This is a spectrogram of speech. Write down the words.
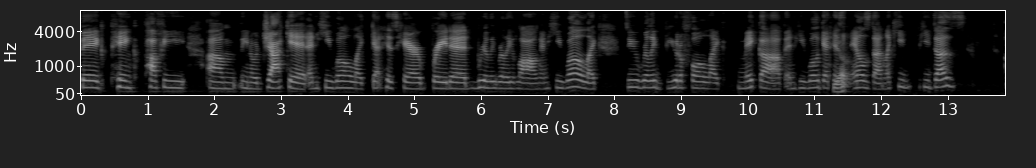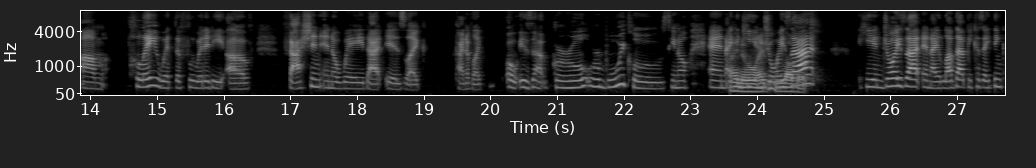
big pink puffy um you know jacket and he will like get his hair braided really really long and he will like do really beautiful like makeup and he will get his Yep. nails done like he he does um play with the fluidity of fashion in a way that is like kind of like oh is that girl or boy clothes you know and i, I think know. he enjoys that it. he enjoys that and i love that because i think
